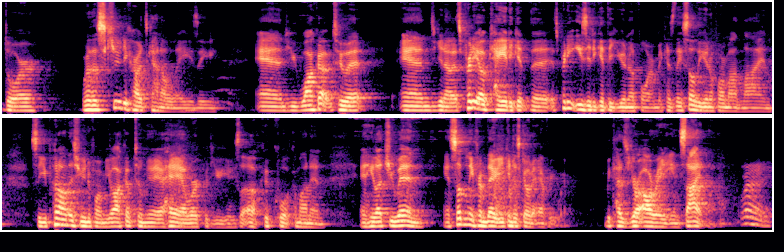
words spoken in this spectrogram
door where the security guard's kind of lazy. And you walk up to it and you know it's pretty okay to get the it's pretty easy to get the uniform because they sell the uniform online so you put on this uniform you walk up to him you're like hey i work with you he's like oh cool come on in and he lets you in and suddenly from there you can just go to everywhere because you're already inside now Right.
